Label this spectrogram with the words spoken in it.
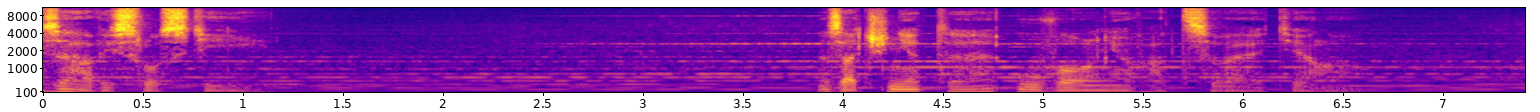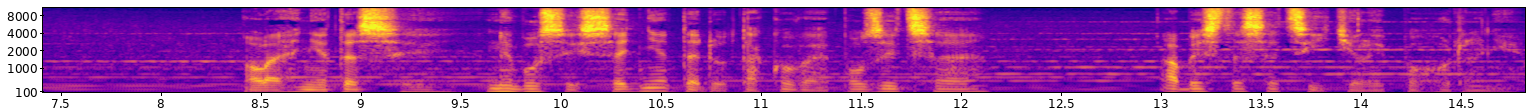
závislostí. Začněte uvolňovat své tělo. Lehněte si nebo si sedněte do takové pozice, abyste se cítili pohodlně.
